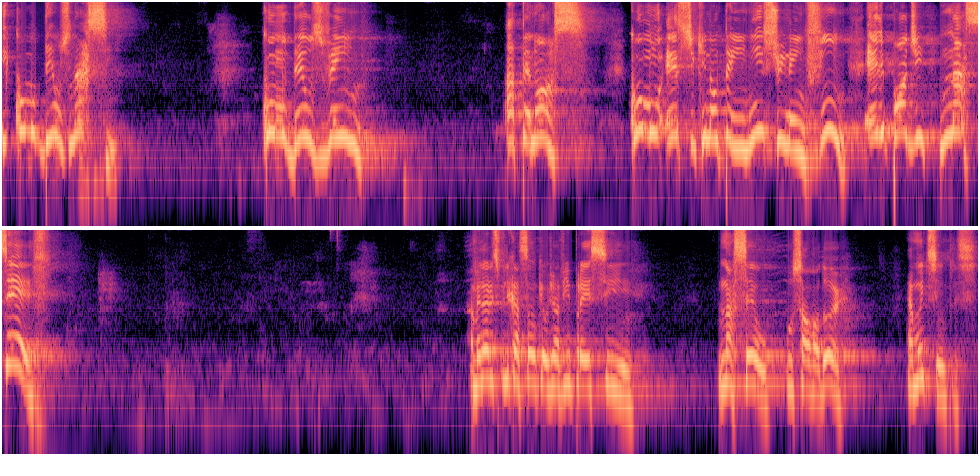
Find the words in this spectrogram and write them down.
E como Deus nasce? Como Deus vem até nós. Como este que não tem início e nem fim, ele pode nascer. A melhor explicação que eu já vi para esse nasceu o Salvador é muito simples.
